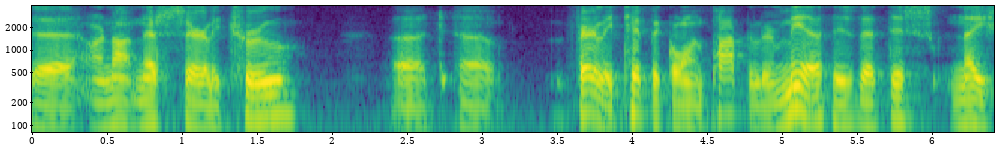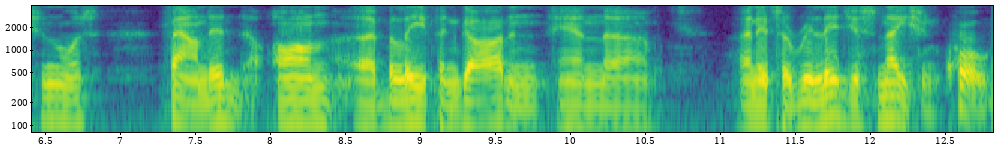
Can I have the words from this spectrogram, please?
uh, are not necessarily true. Uh, uh, fairly typical and popular myth is that this nation was founded on a belief in God and and uh, and it's a religious nation. Quote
